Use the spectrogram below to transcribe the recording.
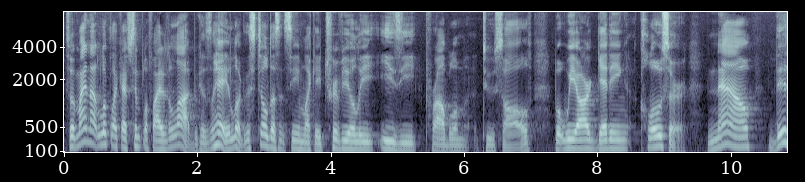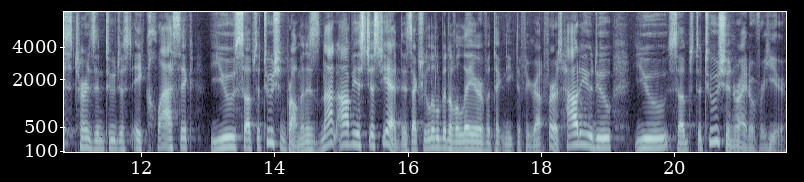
So it might not look like I've simplified it a lot because, hey, look, this still doesn't seem like a trivially easy problem to solve, but we are getting closer. Now, this turns into just a classic u substitution problem. And it's not obvious just yet. There's actually a little bit of a layer of a technique to figure out first. How do you do u substitution right over here?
